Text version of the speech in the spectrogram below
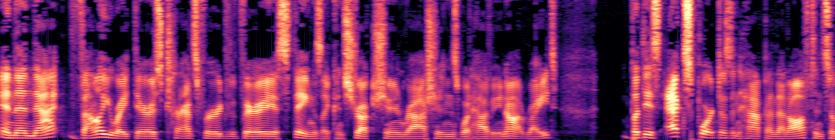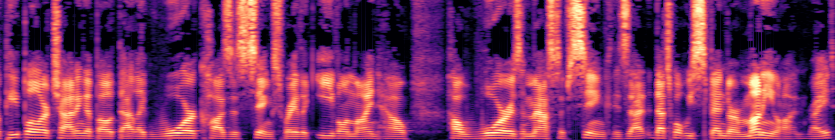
And then that value right there is transferred to various things like construction, rations, what have you not, right? But this export doesn't happen that often. So people are chatting about that like war causes sinks, right? Like Eve Online, how how war is a massive sink. Is that that's what we spend our money on, right?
